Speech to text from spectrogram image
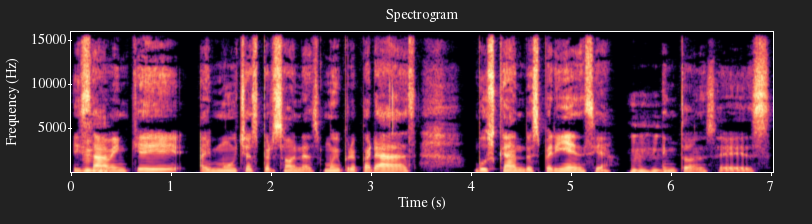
y mm. saben que hay muchas personas muy preparadas buscando experiencia. Entonces,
